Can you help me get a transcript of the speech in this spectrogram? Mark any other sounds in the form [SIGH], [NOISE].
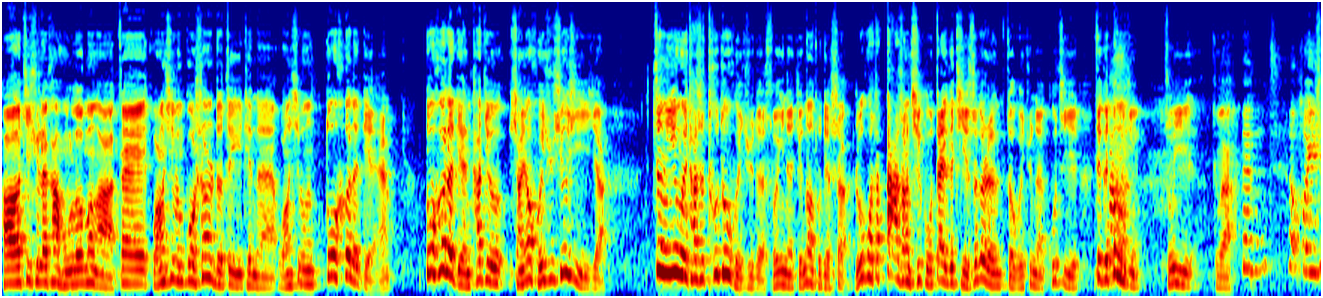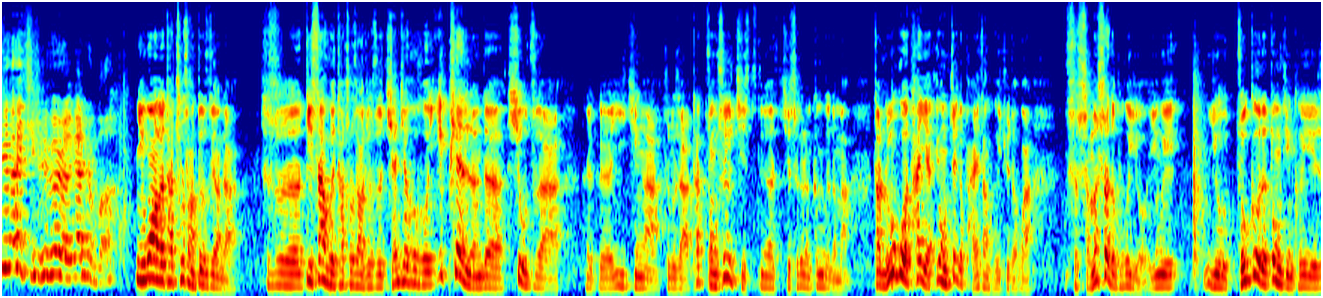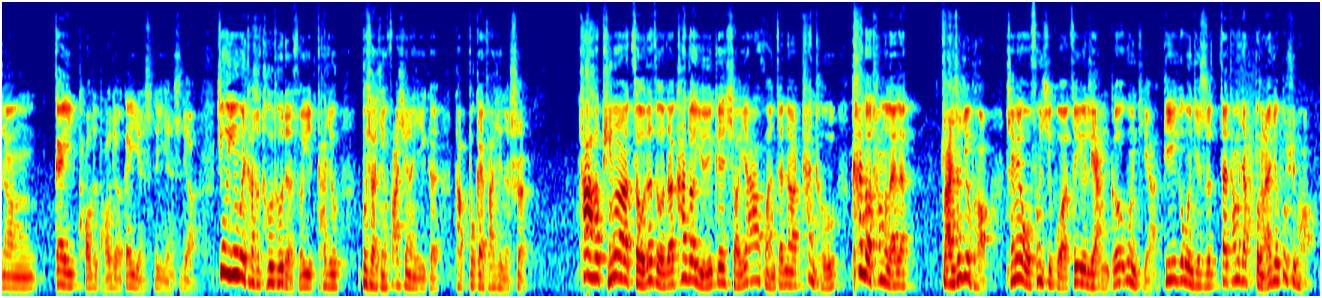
好，继续来看《红楼梦》啊，在王熙凤过生日的这一天呢，王熙凤多喝了点，多喝了点，她就想要回去休息一下。正因为她是偷偷回去的，所以呢就闹出点事儿。如果她大张旗鼓带个几十个人走回去呢，估计这个动静足以，对吧？那 [LAUGHS] 回去那几十个人干什么？你忘了她出场都是这样的，就是第三回她出场就是前前后后一片人的袖子啊，那个衣襟啊，是不是啊？她总是有几呃几十个人跟着的嘛。但如果他也用这个排场回去的话，是什么事儿都不会有，因为有足够的动静可以让该逃的逃掉，该掩饰的掩饰掉。就因为他是偷偷的，所以他就不小心发现了一个他不该发现的事儿。他和平儿走着走着，看到有一个小丫鬟在那儿探头，看到他们来了，转身就跑。前面我分析过，这有两个问题啊。第一个问题是在他们家本来就不许跑。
